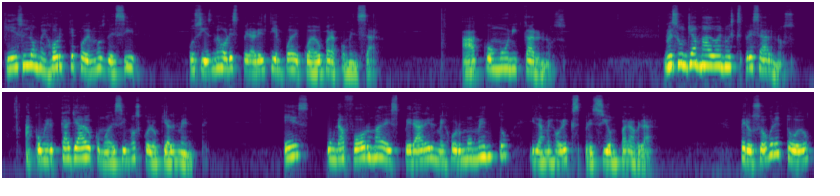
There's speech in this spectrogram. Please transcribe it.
qué es lo mejor que podemos decir o si es mejor esperar el tiempo adecuado para comenzar a comunicarnos. No es un llamado a no expresarnos, a comer callado como decimos coloquialmente. Es una forma de esperar el mejor momento y la mejor expresión para hablar. Pero sobre todo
